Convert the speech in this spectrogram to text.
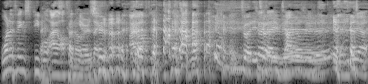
One of the things people I often hear is like I often 2020 tunnel vision. yeah.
